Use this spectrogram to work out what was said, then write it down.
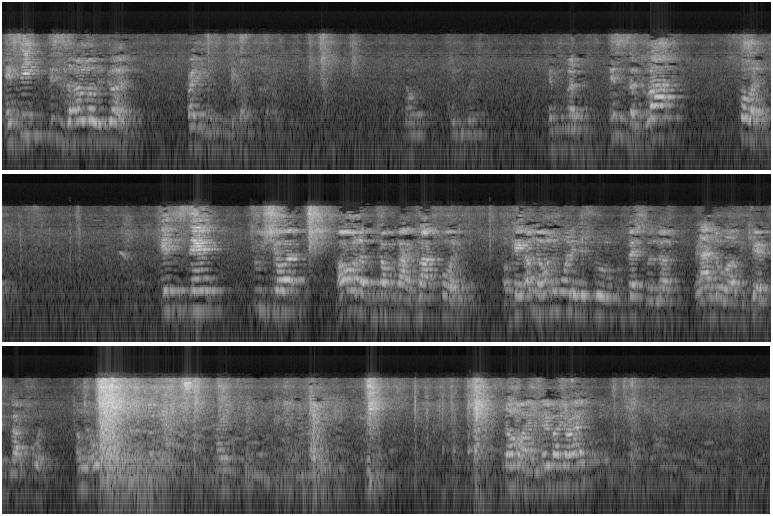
And see, this is an unloaded gun. Right here, this is the gun. No, empty weapon. Empty weapon. This is a Glock 40. 50 Cent, Too Short, all of them talk about Glock 40. Okay, I'm the only one in this room professional enough that I know of to carry this Glock 40. I'm the only one. No more. Is everybody all right?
